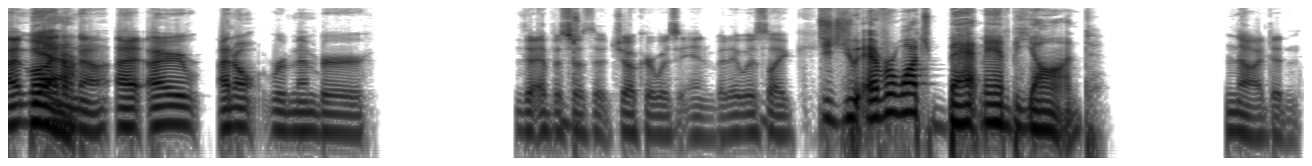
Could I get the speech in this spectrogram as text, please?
I, well, I don't know. I, I, I don't remember the episodes that Joker was in, but it was like, did you ever watch batman beyond no, I didn't.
